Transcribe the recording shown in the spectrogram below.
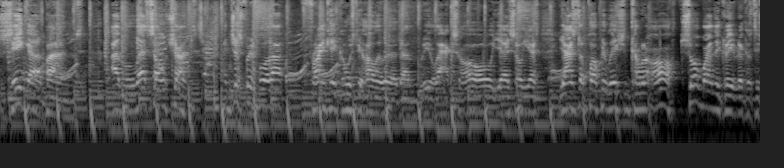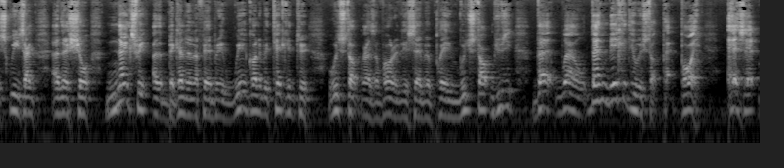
Zager Band and Let's All Chant. And just before that, Frankie Goes to Hollywood and Relax. Oh, yes, oh, yes. Yes, the population coming up. Oh, so many great records to squeeze in in this show. Next week, at the beginning of February, we're going to be taking to Woodstock, as I've already said. We're playing Woodstock music that, well, didn't make it to Woodstock, but boy, is it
